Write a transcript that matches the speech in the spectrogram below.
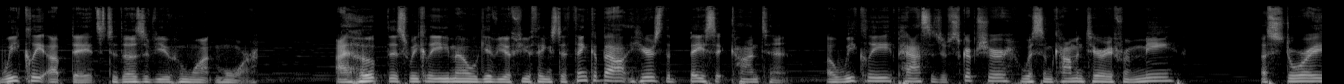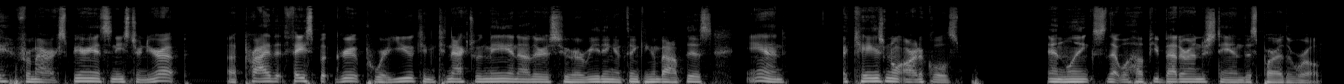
weekly updates to those of you who want more. I hope this weekly email will give you a few things to think about. Here's the basic content a weekly passage of scripture with some commentary from me, a story from our experience in Eastern Europe, a private Facebook group where you can connect with me and others who are reading and thinking about this, and occasional articles and links that will help you better understand this part of the world.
